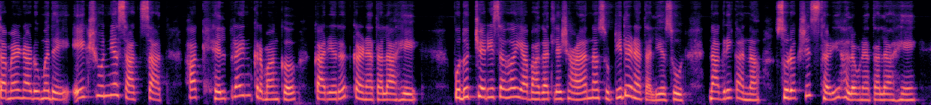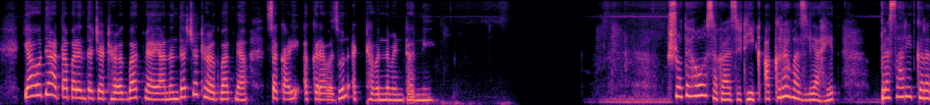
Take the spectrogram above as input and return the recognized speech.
तामिळनाडूमध्ये एक शून्य सात सात हा हेल्पलाईन क्रमांक कार्यरत करण्यात आला आहे. पुदुच्चेरीसह या भागातल्या शाळांना सुट्टी देण्यात आली असून नागरिकांना सुरक्षित स्थळी हलवण्यात आलं आहे. या होत्या आतापर्यंतच्या ठळक बातम्या. यानंतरच्या ठळक बातम्या सकाळी अकरा वाजून अठ्ठावन्न मिनिटांनी. श्रोते हो सकाळचे ठीक अकरा वाजले आहेत. प्रसारित करत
